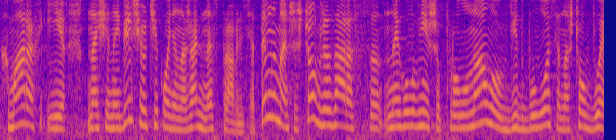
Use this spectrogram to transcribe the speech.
хмарах, і наші найбільші очікування, на жаль, не справляться. Тим не менше, що вже зараз найголовніше пролунало, відбулося, на що ви,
